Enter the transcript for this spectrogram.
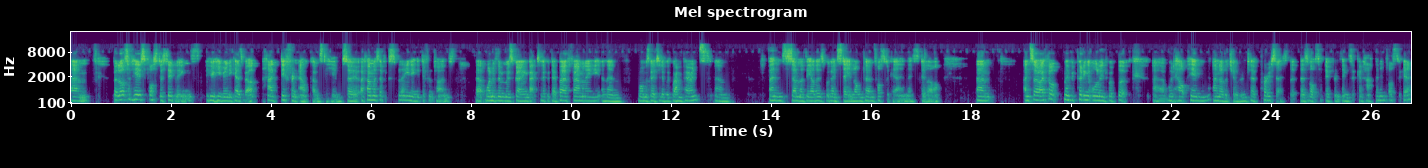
Um, but lots of his foster siblings, who he really cares about, had different outcomes to him. So I found myself explaining at different times that one of them was going back to live with their birth family, and then one was going to live with grandparents. Um, and some of the others were going to stay in long-term foster care, and they still are. Um, and so I thought maybe putting it all into a book uh, would help him and other children to process that there's lots of different things that can happen in foster care.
